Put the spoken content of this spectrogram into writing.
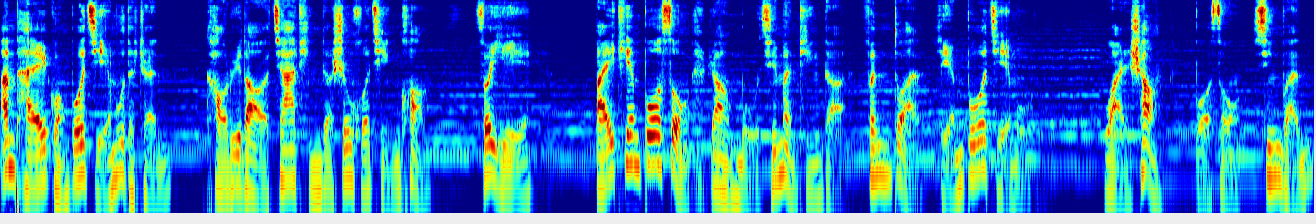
安排广播节目的人，考虑到家庭的生活情况，所以。白天播送让母亲们听的分段联播节目，晚上播送新闻、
